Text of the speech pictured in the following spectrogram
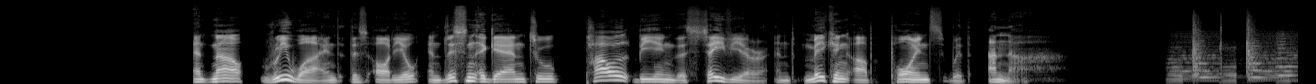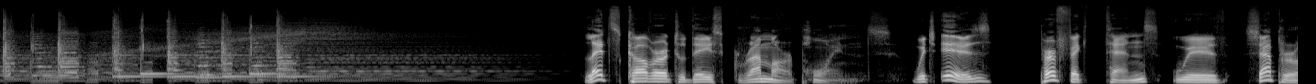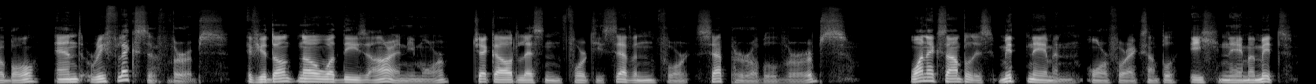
And now rewind this audio and listen again to Paul being the savior and making up points with Anna. Let's cover today's grammar points, which is perfect tense with separable and reflexive verbs. If you don't know what these are anymore, check out lesson 47 for separable verbs. One example is mitnehmen, or for example, ich nehme mit.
